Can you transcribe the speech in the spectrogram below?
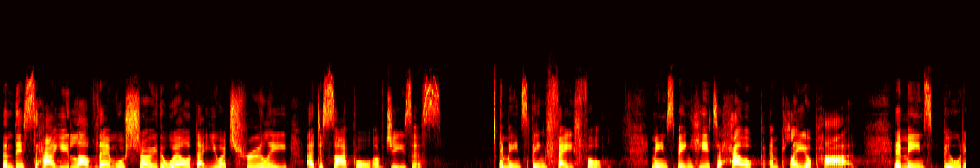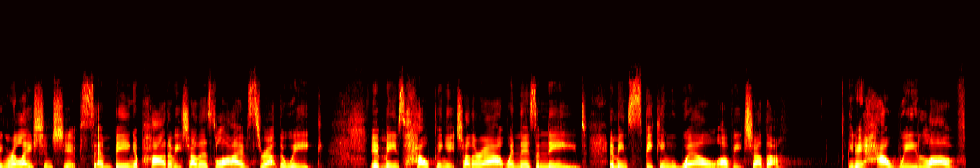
then this, how you love them, will show the world that you are truly a disciple of Jesus. It means being faithful. It means being here to help and play your part. It means building relationships and being a part of each other's lives throughout the week. It means helping each other out when there's a need. It means speaking well of each other. You know, how we love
